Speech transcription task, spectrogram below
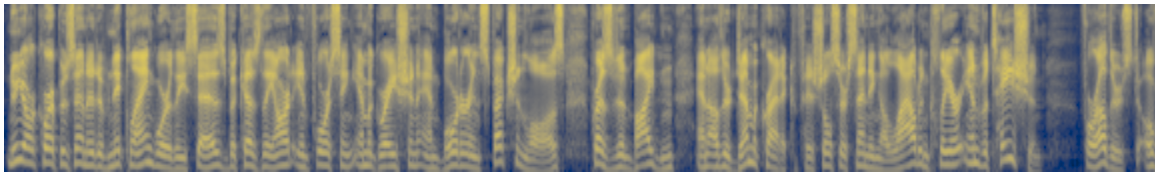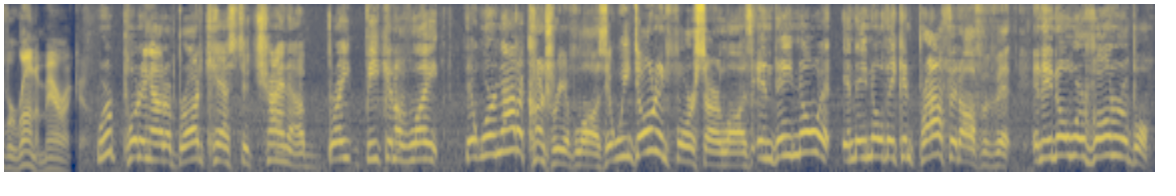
New York Representative Nick Langworthy says because they aren't enforcing immigration and border inspection laws, President Biden and other Democratic officials are sending a loud and clear invitation for others to overrun America. We're putting out a broadcast to China, a bright beacon of light, that we're not a country of laws, that we don't enforce our laws, and they know it, and they know they can profit off of it, and they know we're vulnerable.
